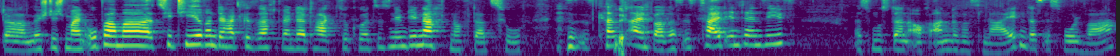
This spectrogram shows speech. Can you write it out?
Da möchte ich meinen Opa mal zitieren, der hat gesagt, wenn der Tag zu kurz ist, nimm die Nacht noch dazu. Das ist ganz einfach. Es ist zeitintensiv. Es muss dann auch anderes leiden, das ist wohl wahr.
